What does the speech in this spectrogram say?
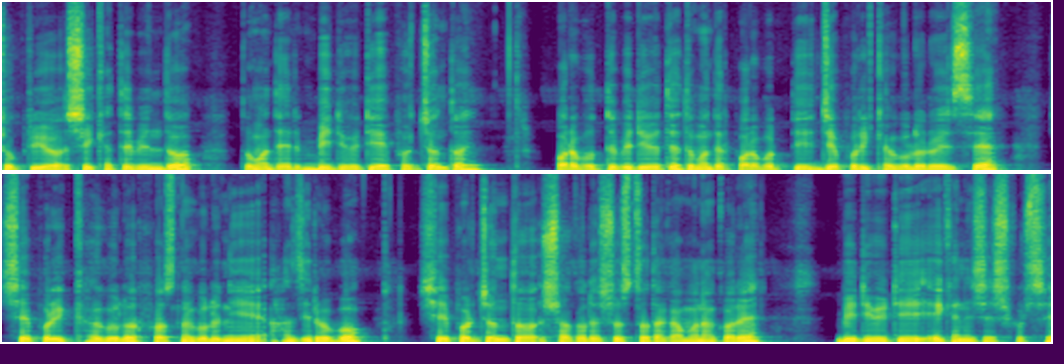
সুপ্রিয় শিক্ষার্থীবৃন্দ, তোমাদের ভিডিওটি এই পর্যন্তই। পরবর্তী ভিডিওতে তোমাদের পরবর্তী যে পরীক্ষাগুলো রয়েছে, সে পরীক্ষাগুলোর প্রশ্নগুলো নিয়ে হাজির হব। সেই পর্যন্ত সকলের সুস্থতা কামনা করে। ভিডিওটি এখানে শেষ করছি।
